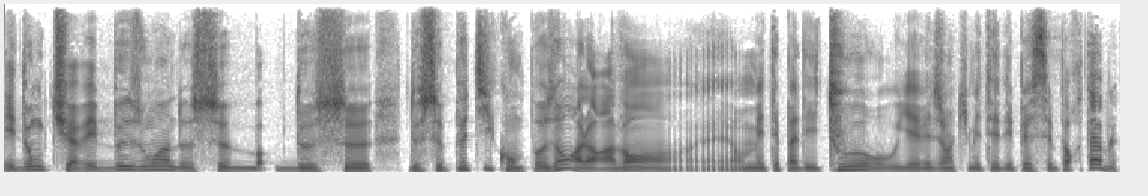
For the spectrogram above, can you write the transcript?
Et donc, tu avais besoin de ce, de, ce, de ce petit composant. Alors, avant, euh, on ne mettait pas des tours où il y avait des gens qui mettaient des PC portables.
